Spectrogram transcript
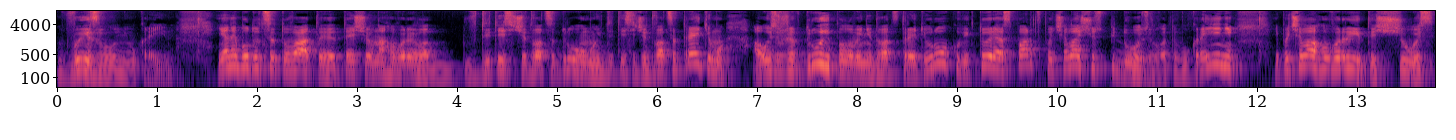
визволенню України. Я не буду цитувати те, що вона говорила в 2022 і в 2023, а ось вже в другій половині 2023 року Вікторія Спарц почала щось підозрювати в Україні і почала говорити щось,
